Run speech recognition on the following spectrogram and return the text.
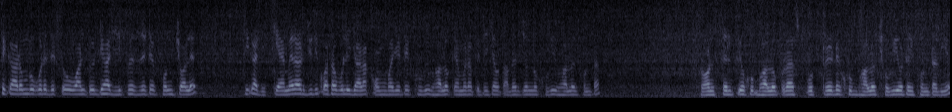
থেকে আরম্ভ করে দেখতে ওয়ান টোয়েন্টি হাজ রিফ্রেশ রেটে ফোন চলে। ঠিক আছে? ক্যামেরার যদি কথা বলি, যারা কম বাজেটে খুবই ভালো ক্যামেরা পেতে চাও, তাদের জন্য খুবই ভালো এই ফোনটা। ফ্রন্ট সেলফিও খুব ভালো প্লাস পোর্ট্রেটে খুব ভালো ছবি ওঠে এই ফোনটা দিয়ে।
